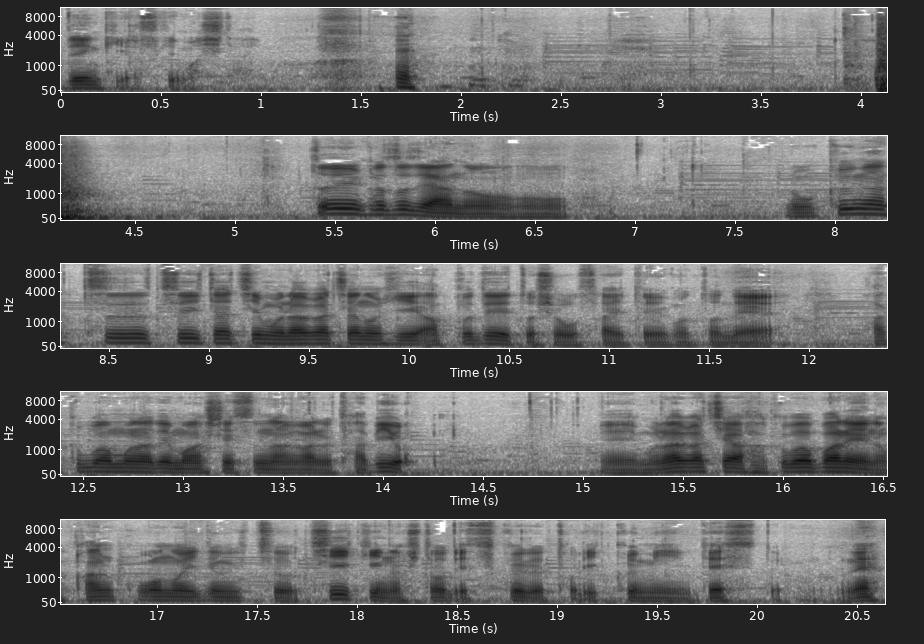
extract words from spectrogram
電気がつきました。ということであの6月1日村ガチャの日アップデート詳細ということで白馬村で回してつながる旅を、えー、村ガチャ白馬バレーの観光の入り口を地域の人で作る取り組みですというね、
